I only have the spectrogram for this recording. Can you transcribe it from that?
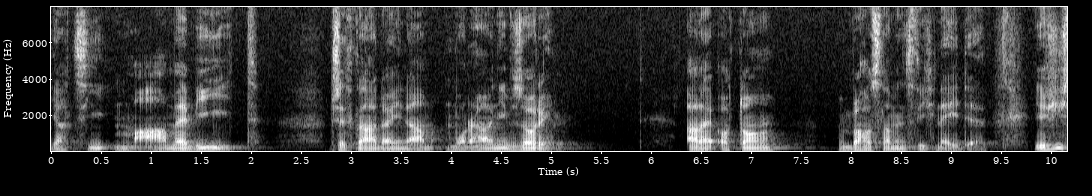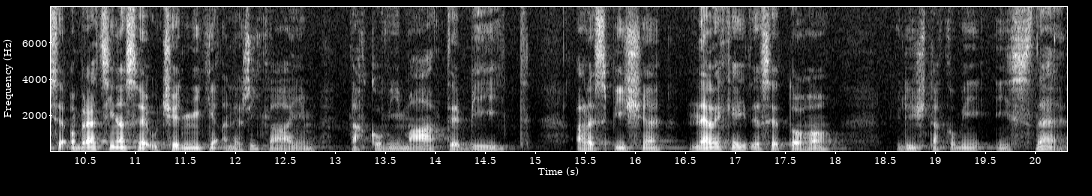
jací máme být. Předkládají nám morální vzory. Ale o to v blahoslavenstvích nejde. Ježíš se obrací na své učedníky a neříká jim, takový máte být, ale spíše nelekejte se toho, když takový jste,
